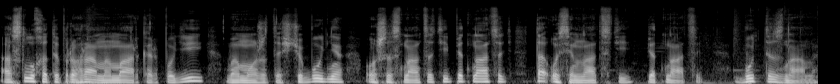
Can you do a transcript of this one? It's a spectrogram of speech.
а слухати програми Маркер подій ви можете щобудня о 16.15 та о 17.15. Будьте з нами.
